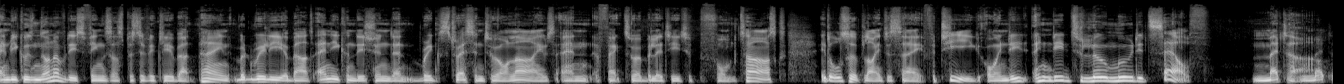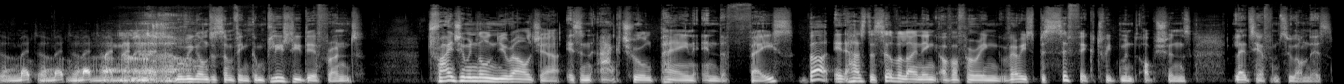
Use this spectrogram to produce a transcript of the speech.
And because none of these things are specifically about pain, but really about any condition that brings stress into our lives and affects our ability to perform tasks, it also applies to, say, fatigue or indeed, indeed to low mood itself. Meta. Meta, meta, meta, meta, meta. Moving on to something completely different. Trigeminal neuralgia is an actual pain in the face, but it has the silver lining of offering very specific treatment options. Let's hear from Sue on this.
